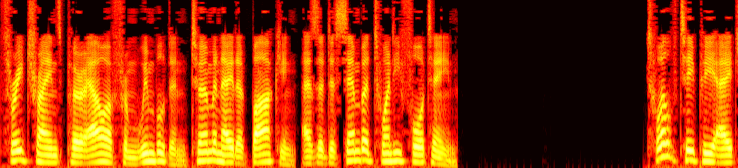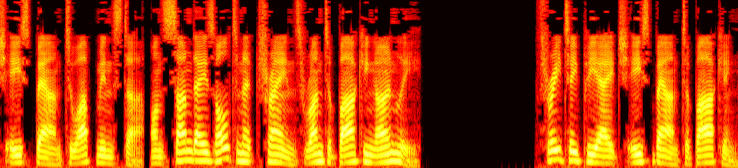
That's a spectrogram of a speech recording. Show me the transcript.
three trains per hour from Wimbledon terminate at Barking as of December 2014. 12 TPH eastbound to Upminster. On Sundays alternate trains run to Barking only. 3 TPH eastbound to Barking.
